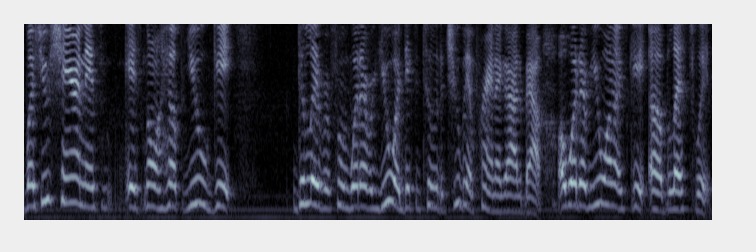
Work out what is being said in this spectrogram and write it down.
But you sharing this is gonna help you get delivered from whatever you addicted to that you've been praying to God about, or whatever you want to get uh, blessed with,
